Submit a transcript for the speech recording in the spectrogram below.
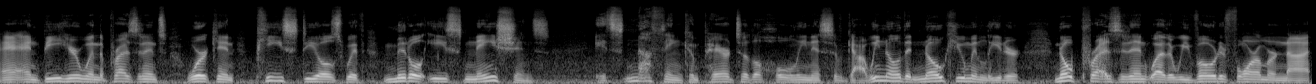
and be here when the president's working peace deals with Middle East nations, it's nothing compared to the holiness of God. We know that no human leader, no president, whether we voted for him or not,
